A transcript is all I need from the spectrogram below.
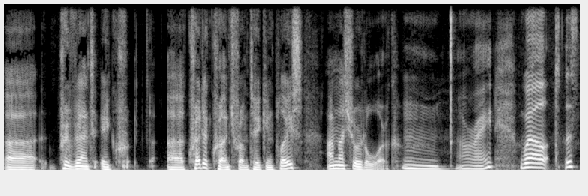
uh, prevent a cr- credit crunch from taking place. I'm not sure it'll work. Mm, all right. Well, let's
